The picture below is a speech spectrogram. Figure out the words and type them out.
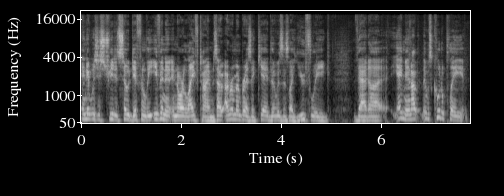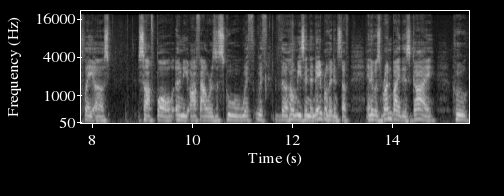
and it was just treated so differently, even in, in our lifetimes. I, I remember as a kid, there was this like youth league that, uh, hey man, I, it was cool to play play uh, softball in the off hours of school with with the homies in the neighborhood and stuff. And it was run by this guy who,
